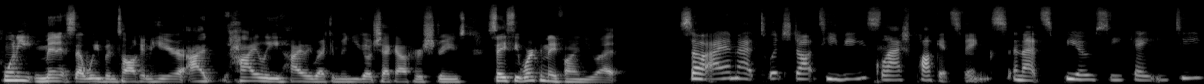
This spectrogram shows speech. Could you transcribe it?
20 minutes that we've been talking here, I highly, highly recommend you go check out her streams. Stacie, where can they find you at? So I am at twitch.tv slash pocket sphinx, and that's P O C K E T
